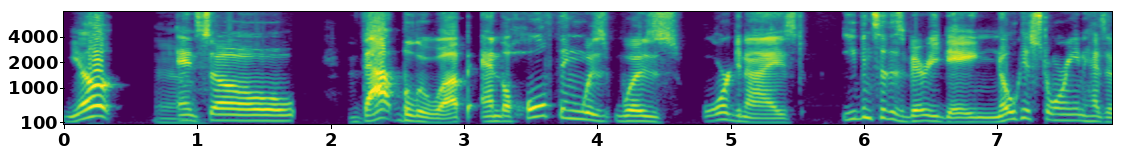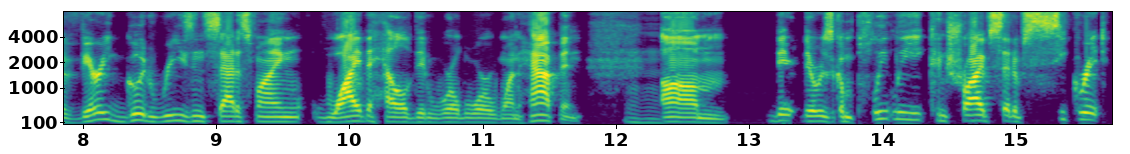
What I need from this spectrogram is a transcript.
Yep. Yeah. And so that blew up, and the whole thing was was organized. Even to this very day, no historian has a very good reason satisfying why the hell did World War One happen. Mhm. Um, there, there was a completely contrived set of secret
